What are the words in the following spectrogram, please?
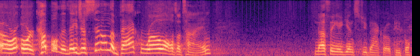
or, or a couple that they just sit on the back row all the time. Nothing against you, back row people.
